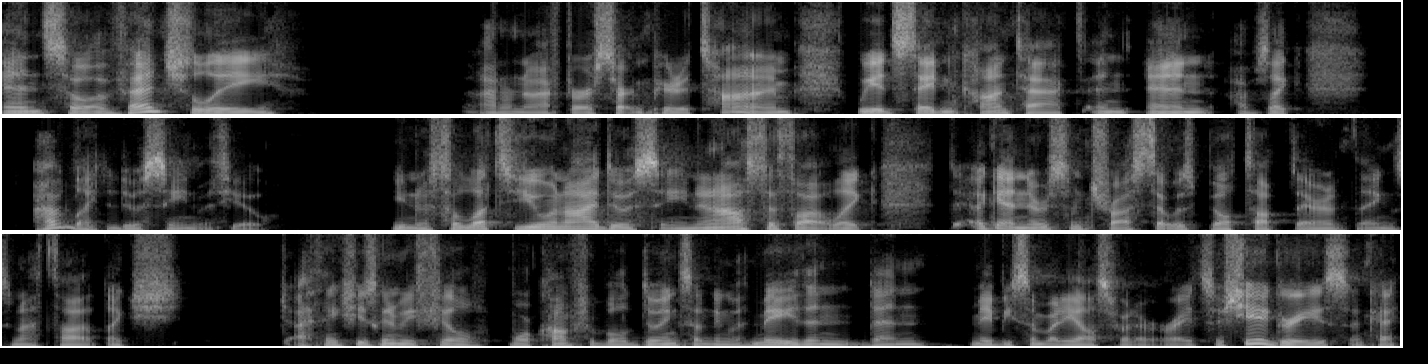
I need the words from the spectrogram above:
And so eventually I don't know, after a certain period of time, we had stayed in contact and and I was like, I would like to do a scene with you. You know, so let's you and I do a scene. And I also thought like again, there was some trust that was built up there and things. And I thought like she, I think she's going to be feel more comfortable doing something with me than than maybe somebody else, whatever, right? So she agrees, okay.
